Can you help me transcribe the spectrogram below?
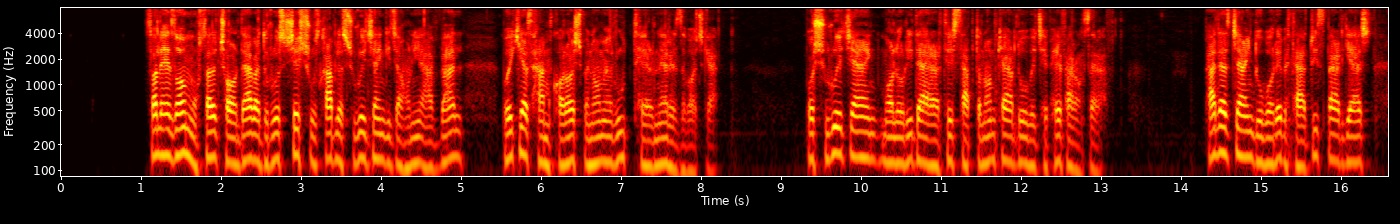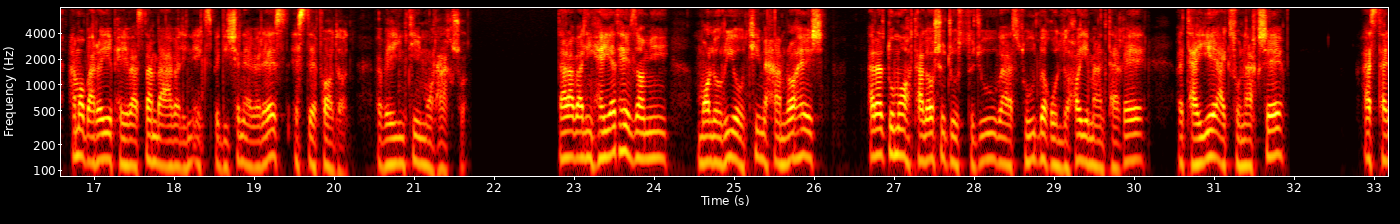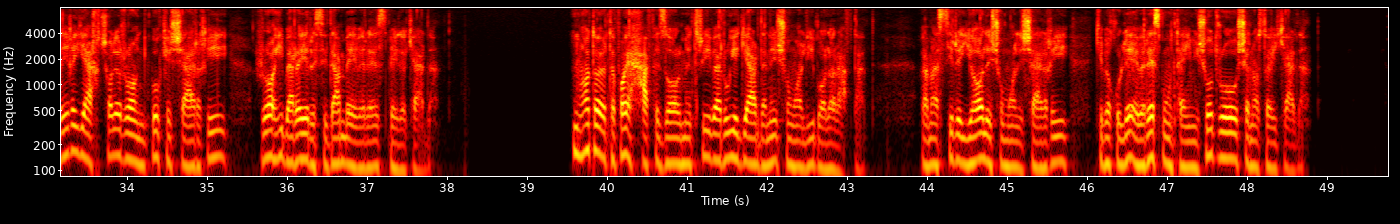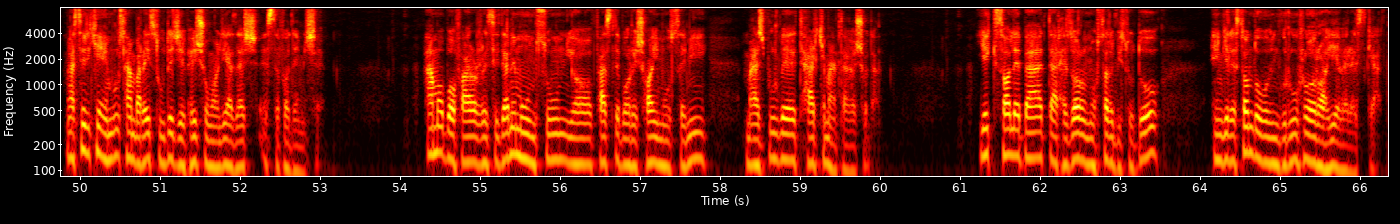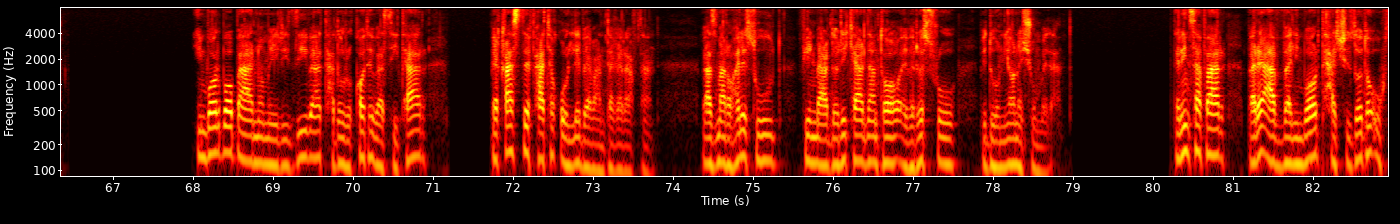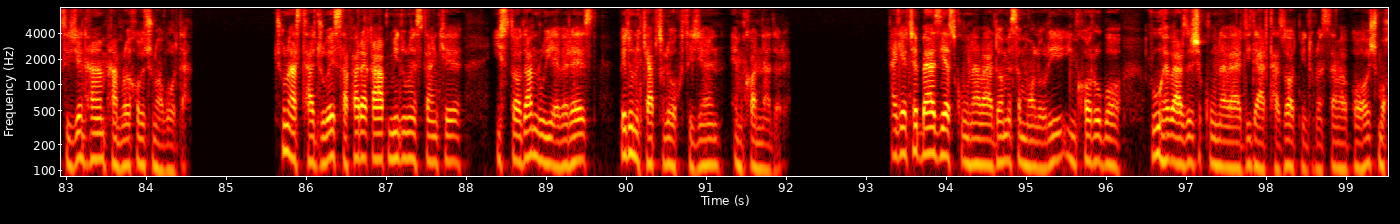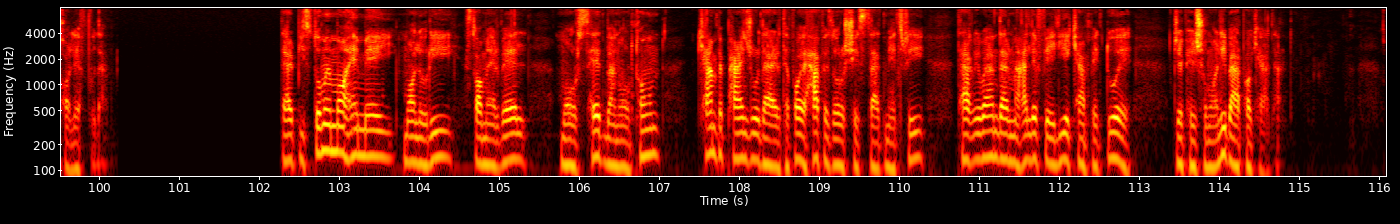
سال 1914 و درست شش روز قبل از شروع جنگ جهانی اول با یکی از همکاراش به نام روت ترنر ازدواج کرد. با شروع جنگ مالوری در ارتش ثبت نام کرد و به جبهه فرانسه رفت. بعد از جنگ دوباره به تدریس برگشت اما برای پیوستن به اولین expedition اورست استعفا داد و به این تیم ملحق شد. در اولین هیئت هزامی مالوری و تیم همراهش بعد از دو ماه تلاش و جستجو و صعود به قله های منطقه و تهیه عکس و نقشه از طریق یخچال رانگبوک شرقی راهی برای رسیدن به اورست پیدا کردند. اونها تا ارتفاع 7000 متری و روی گردنه شمالی بالا رفتند و مسیر یال شمال شرقی که به قله اورست منتهی می‌شد رو شناسایی کردند. مسیری که امروز هم برای صعود جبهه شمالی ازش استفاده میشه. اما با فرار رسیدن مونسون یا فصل بارش های موسمی مجبور به ترک منطقه شدند. یک سال بعد در 1922 انگلستان دومین گروه را راهی اورست کرد. این بار با برنامه ریزی و تدارکات وسیعتر به قصد فتح قله به منطقه رفتند و از مراحل سود فیلم برداری کردند تا اورست رو به دنیا نشون بدند. در این سفر برای اولین بار تجهیزات اکسیژن هم همراه خودشون آوردن. چون از تجربه سفر قبل می‌دونستن که ایستادن روی اورست بدون کپسول اکسیژن امکان نداره. اگرچه بعضی از کوهنوردان مثل مالوری این کار رو با روح ورزش کوهنوردی در تضاد می‌دونستن و باهاش مخالف بودن. در بیستم ماه می مالوری، سامرول، مورسهد و نورتون کمپ پنج رو در ارتفاع 7600 متری تقریبا در محل فعلی کمپ دو جبهه شمالی برپا کردند.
